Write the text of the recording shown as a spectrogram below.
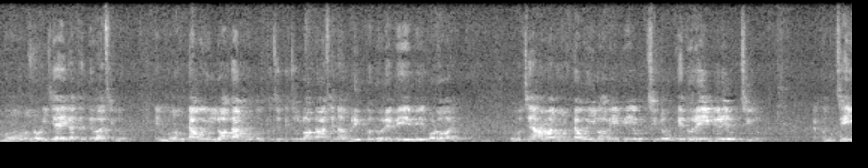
মন ওই জায়গাতে দেওয়া ছিল। এই মনটা ওই লতার মতো, কিছু কিছু লতা আছে না, বৃক্ষ ধরে বেয়ে বেয়ে বড় হয়। তো বলছে, আমার মনটা ওইভাবেই বেয়ে উঠছিল, ওকে ধরেই বেড়ে উঠছিল। যেই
